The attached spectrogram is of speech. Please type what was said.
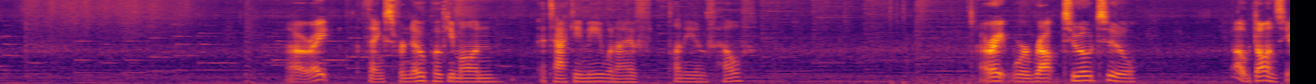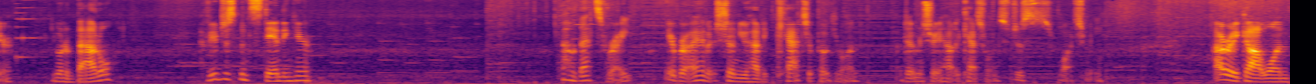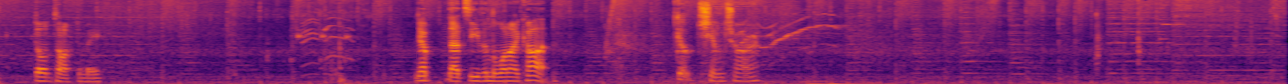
Alright, thanks for no Pokemon attacking me when I have plenty of health. Alright, we're Route 202. Oh, Dawn's here. You want to battle? Have you just been standing here? Oh, that's right. Here, bro, I haven't shown you how to catch a Pokemon. I'll demonstrate how to catch one, so just watch me. I already got one. Don't talk to me. Yep, that's even the one I caught. Go, Chimchar.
